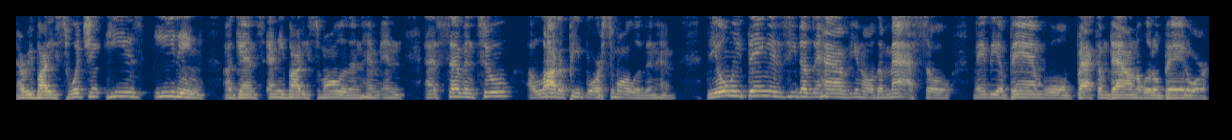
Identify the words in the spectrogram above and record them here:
everybody switching. He is eating against anybody smaller than him. And at 7 2, a lot of people are smaller than him. The only thing is he doesn't have, you know, the mass. So maybe a Bam will back him down a little bit, or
